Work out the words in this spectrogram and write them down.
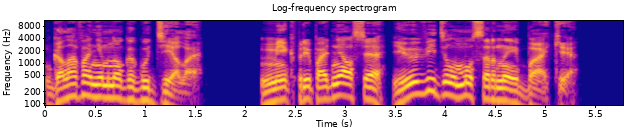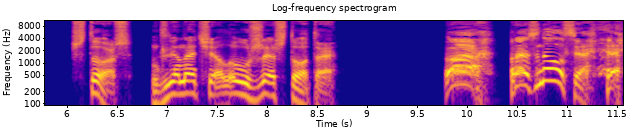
голова немного гудела. Миг приподнялся и увидел мусорные баки. Что ж, для начала уже что-то. «А, проснулся!»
